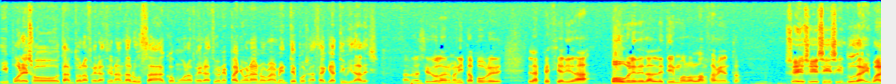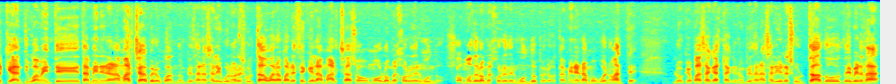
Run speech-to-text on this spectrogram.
y por eso tanto la Federación Andaluza como la Federación Española normalmente pues hace aquí actividades. ¿Ha sido la hermanita pobre de la especialidad pobre del atletismo, los lanzamientos? Sí, sí, sí, sin duda. Igual que antiguamente también era la marcha, pero cuando empiezan a salir buenos resultados, ahora parece que la marcha somos los mejores del mundo. Somos de los mejores del mundo, pero también éramos buenos antes. Lo que pasa es que hasta que no empiezan a salir resultados de verdad,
